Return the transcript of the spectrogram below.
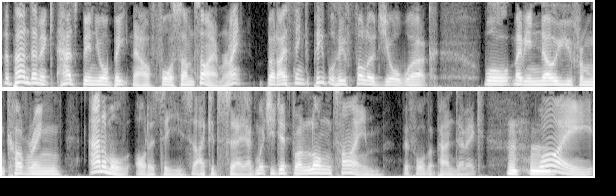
the pandemic has been your beat now for some time, right? But I think people who followed your work will maybe know you from covering animal oddities, I could say, which you did for a long time before the pandemic. Mm-hmm. Why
